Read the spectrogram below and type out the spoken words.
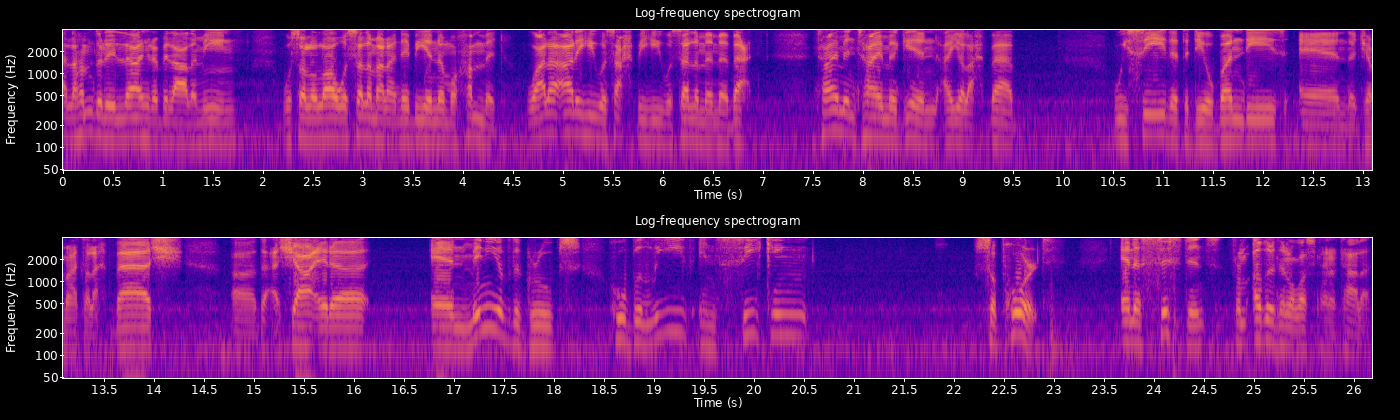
الحمد لله رب العالمين وصلى الله وسلم على نبينا محمد وعلى آله وصحبه وسلم ما بعد Time and time again, أيها الأحباب, we see that the Deobandis and the Jamaat al-Ahbash, uh, the Asha'ira, and many of the groups who believe in seeking support and assistance from other than Allah subhanahu wa ta'ala.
